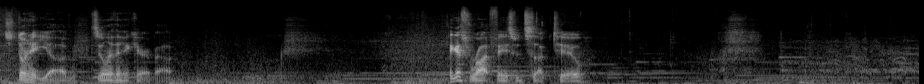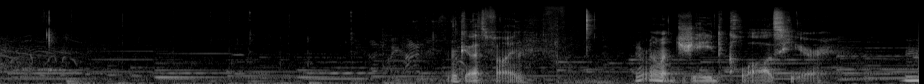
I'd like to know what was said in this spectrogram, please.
Just don't hit Yogg. It's the only thing I care about. I guess Rotface would suck too. Okay, that's fine. I don't really want Jade Claws here. Hmm.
